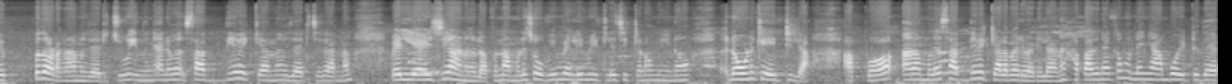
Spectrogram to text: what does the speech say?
വെപ്പ് തുടങ്ങാൻ വിചാരിച്ചു. ഇന്ന് ഞാൻ സദ്യ വെക്കാമെന്ന് വിചാരിച്ചു. കാരണം വെള്ളിയാഴ്ചയാണല്ലോ അപ്പോൾ നമ്മൾ ചൊവ്വയും വെള്ളിയും വീട്ടിൽ ചിക്കനോ മീനോ നോൺ കയറ്റില്ല അപ്പോൾ നമ്മൾ സദ്യ വെക്കാനുള്ള പരിപാടിയിലാണ്. അപ്പോൾ അതിനൊക്കെ മുന്നേ ഞാൻ പോയിട്ട് ഇതേ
